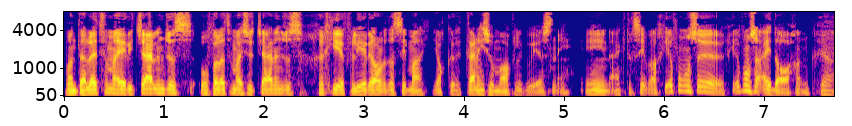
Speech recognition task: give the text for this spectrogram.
Want hulle het vir my hierdie challenges of hulle het vir my so challenges gegee verlede jaar wat hulle sê maar ja, dit kan nie so maklik wees nie. En ek het gesê, "Wel, gee vir ons 'n gee vir ons 'n uitdaging." Ja.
